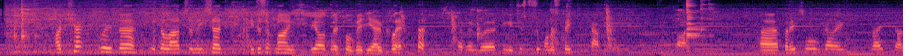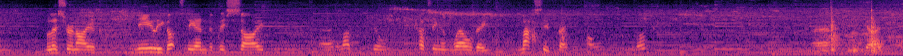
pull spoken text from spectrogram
I checked with uh, with the lads and he said he doesn't mind the odd little video clip of him working. He just doesn't want to speak to camera. Uh, but it's all going great guns. Melissa and I have nearly got to the end of this side. Uh, the lads are still cutting and welding massive pregnant holes. Look. Uh, there you go.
